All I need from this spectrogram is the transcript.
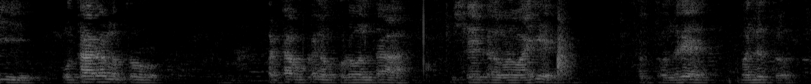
ಈ ಉತ್ತಾರ ಮತ್ತು ಪಟ್ಟಾಬುಕ್ಕನ್ನು ಕೊಡುವಂಥ ವಿಷಯಕ್ಕೆ ಅನುಗುಣವಾಗಿ ಸ್ವಲ್ಪ ತೊಂದರೆ ಬಂದಿತ್ತು.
